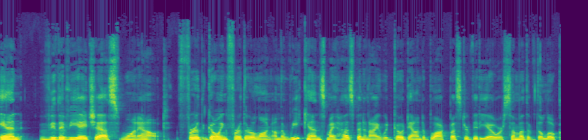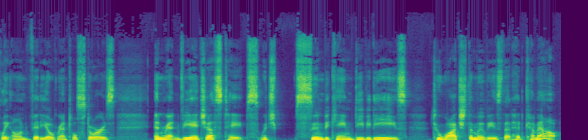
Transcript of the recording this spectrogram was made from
And the VHS won out. For going further along on the weekends, my husband and I would go down to Blockbuster Video or some of the locally owned video rental stores and rent VHS tapes, which soon became DVDs to watch the movies that had come out.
